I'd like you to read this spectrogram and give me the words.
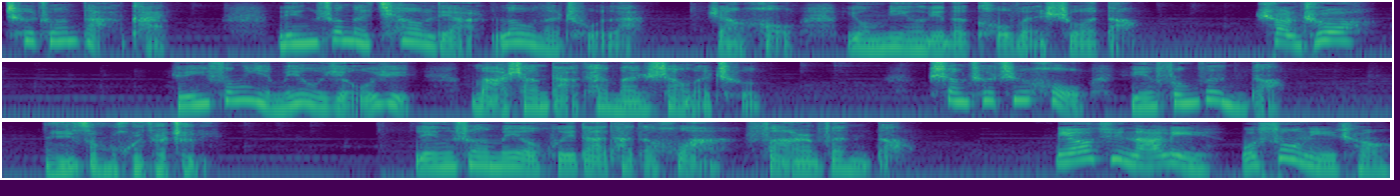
车窗打开，凌霜的俏脸露了出来，然后用命令的口吻说道：“上车。”云峰也没有犹豫，马上打开门上了车。上车之后，云峰问道：“你怎么会在这里？”凌霜没有回答他的话，反而问道：“你要去哪里？我送你一程。”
